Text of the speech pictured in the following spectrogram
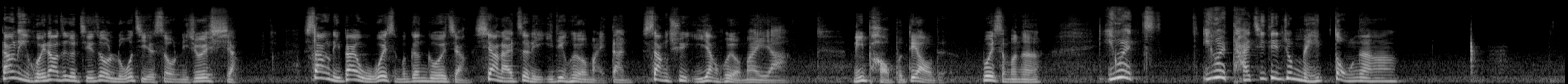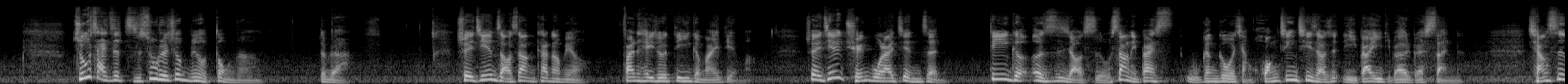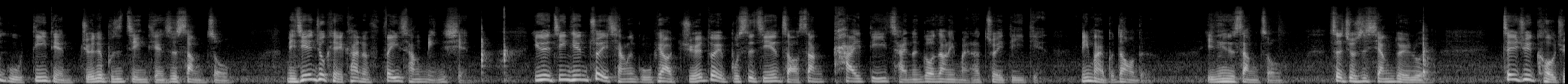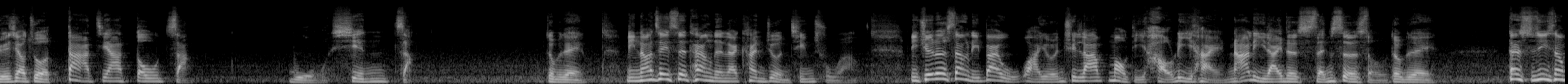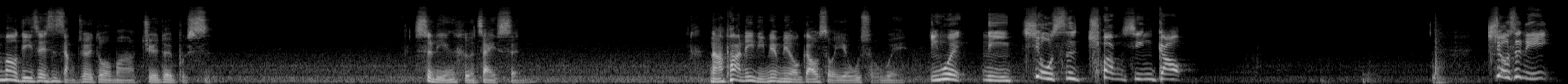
当你回到这个节奏逻辑的时候，你就会想，上礼拜五为什么跟各位讲下来这里一定会有买单，上去一样会有卖压，你跑不掉的。为什么呢？因为因为台积电就没动啊，主宰着指数的就没有动啊，对不对？所以今天早上看到没有，翻黑就是第一个买点嘛。所以今天全国来见证。第一个二十四小时，我上礼拜五跟各位讲，黄金七条是礼拜一、礼拜二、礼拜三的强势股低点，绝对不是今天，是上周。你今天就可以看得非常明显，因为今天最强的股票绝对不是今天早上开低才能够让你买到最低点，你买不到的，一定是上周。这就是相对论。这句口诀叫做“大家都涨，我先涨”。对不对？你拿这次太阳能来看就很清楚啊。你觉得上礼拜五哇，有人去拉茂迪，好厉害，哪里来的神射手，对不对？但实际上茂迪这次涨最多吗？绝对不是，是联合再生。哪怕你里面没有高手也无所谓，因为你就是创新高，就是你。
